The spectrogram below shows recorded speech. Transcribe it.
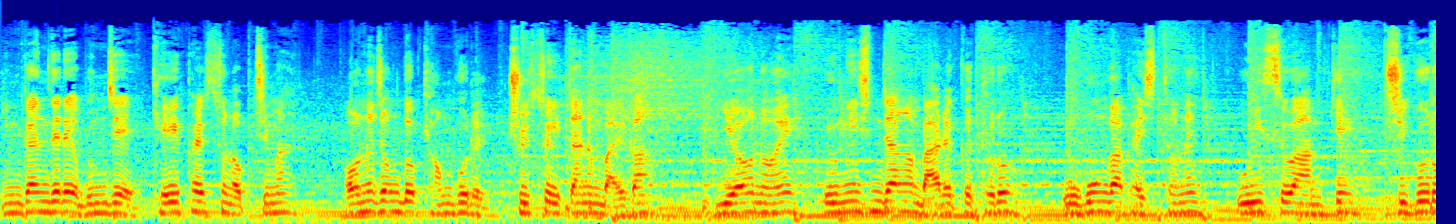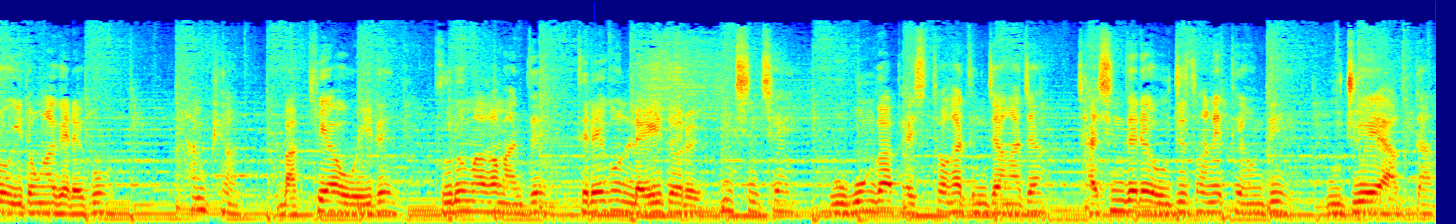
인간들의 문제에 개입할 순 없지만 어느 정도 경고를 줄 수 있다는 말과 이 언어의 의미심장한 말을 끝으로 오공과 베스터는 우이스와 함께 지구로 이동하게 되고 한편 마키아 오일은 부르마가 만든 드래곤 레이더를 훔친 채 오공과 베스터가 등장하자 자신들의 우주선에 태운 뒤 우주의 악당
